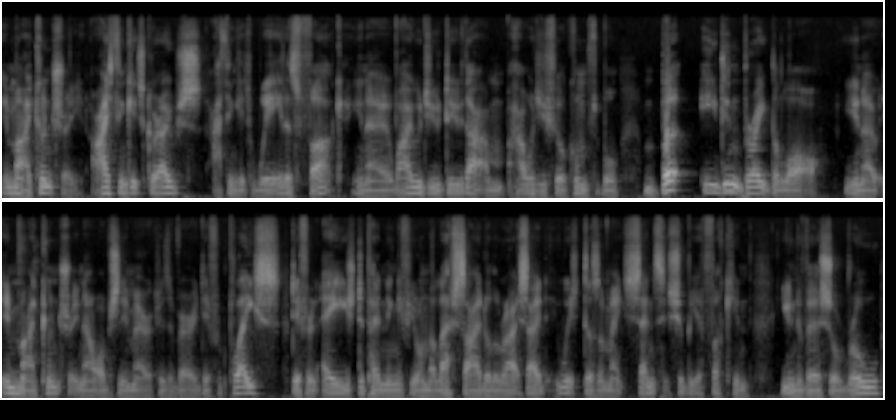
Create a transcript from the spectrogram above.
in my country. I think it's gross. I think it's weird as fuck. You know, why would you do that and how would you feel comfortable? But he didn't break the law you know, in my country. Now, obviously, America is a very different place, different age, depending if you're on the left side or the right side, which doesn't make sense. It should be a fucking universal rule.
